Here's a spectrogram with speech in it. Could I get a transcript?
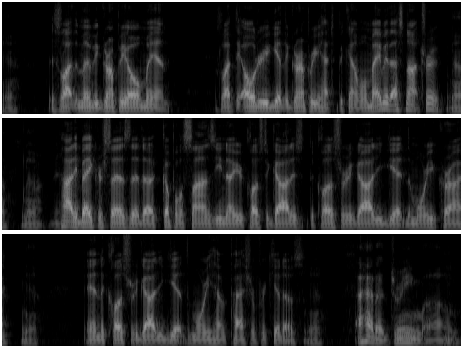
Yeah. It's like the movie Grumpy Old Men. It's like the older you get, the grumpier you have to become. Well, maybe that's not true. No, no. Heidi Baker says that a couple of signs you know you're close to God is the closer to God you get, the more you cry, Yeah. and the closer to God you get, the more you have a passion for kiddos. Yeah. I had a dream. Um,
